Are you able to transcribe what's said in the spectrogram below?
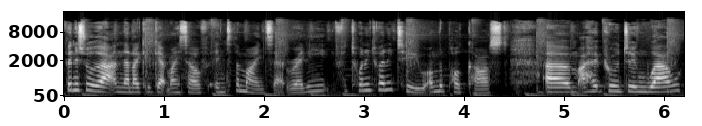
finish all that and then I could get myself into the mindset ready for 2022 on the podcast. Um, I hope you're all doing well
